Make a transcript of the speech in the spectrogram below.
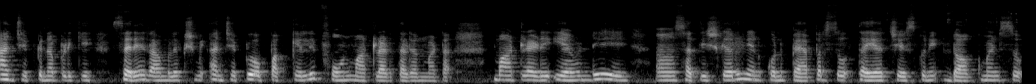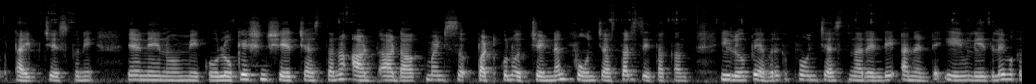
అని చెప్పినప్పటికీ సరే రామలక్ష్మి అని చెప్పి ఓ పక్కెళ్ళి ఫోన్ మాట్లాడతాడనమాట మాట్లాడి ఏమండి సతీష్ గారు నేను కొన్ని పేపర్స్ తయారు చేసుకుని డాక్యుమెంట్స్ టైప్ చేసుకుని నేను నేను మీకు లొకేషన్ షేర్ చేస్తాను. ఆ ఆ డాక్యుమెంట్స్ పట్టుకుని వచ్చేయండి అని ఫోన్ చేస్తారు సీతాకాంత్. ఈలోపు ఎవరికి ఫోన్ చేస్తున్నారండి? అని అంటే ఏం లేదులే ఒక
